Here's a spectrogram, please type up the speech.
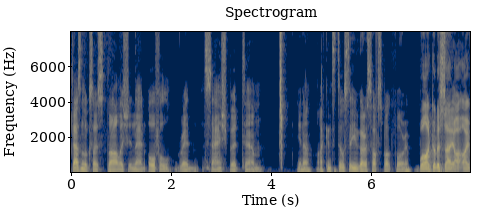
doesn't look so stylish in that awful red sash, but um, you know, I can still see you've got a soft spot for him. Well, I've got to say, I, I,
